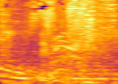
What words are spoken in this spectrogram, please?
Killing spree.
